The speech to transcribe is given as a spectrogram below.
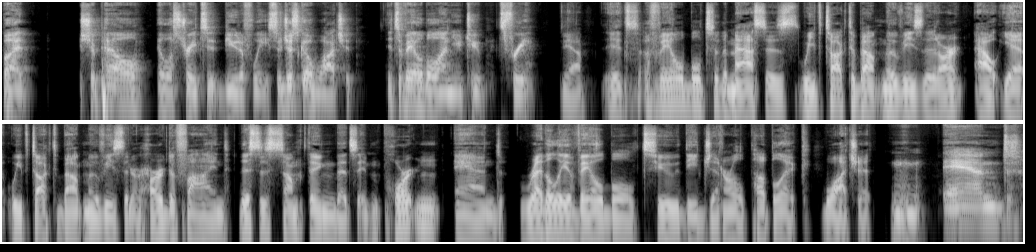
But Chappelle illustrates it beautifully. So just go watch it. It's available on YouTube. It's free. Yeah, it's available to the masses. We've talked about movies that aren't out yet. We've talked about movies that are hard to find. This is something that's important and readily available to the general public. Watch it. Mm-hmm. And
